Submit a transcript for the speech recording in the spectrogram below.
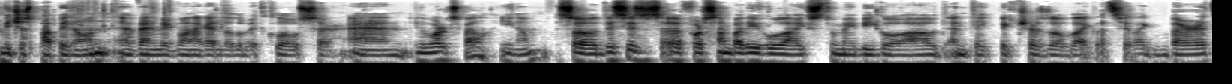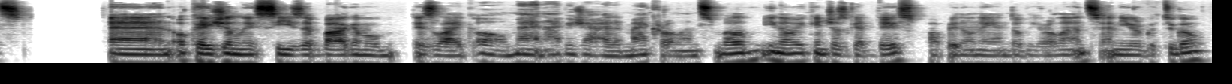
we just pop it on uh, when we want to get a little bit closer and it works well you know so this is uh, for somebody who likes to maybe go out and take pictures of like let's say like birds and occasionally sees a bug and is like, oh man, I wish I had a macro lens. Well, you know, you can just get this, pop it on the end of your lens, and you're good to go.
